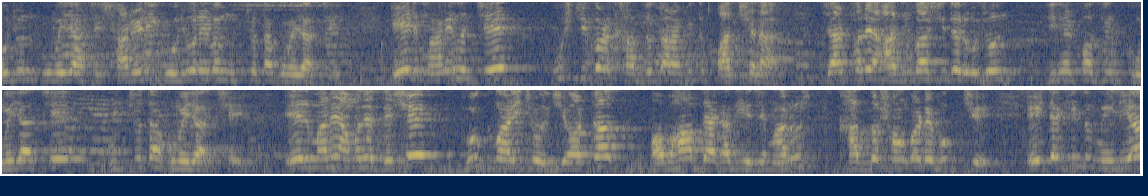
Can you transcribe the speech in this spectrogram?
ওজন কমে যাচ্ছে, শারীরিক ওজন এবং উচ্চতা কমে যাচ্ছে। এর মানে হচ্ছে পুষ্টিকর খাদ্য তারা কিন্তু পাচ্ছে না। যার ফলে আদিবাসীদের ওজন দিনের পর দিন কমে যাচ্ছে, উচ্চতা কমে যাচ্ছে। এর মানে আমাদের দেশে ভুকমারি চলছে, অর্থাৎ অভাব দেখা দিয়েছে মানুষ, খাদ্য সংকটে ভুগছে। এইটা কিন্তু মিডিয়া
